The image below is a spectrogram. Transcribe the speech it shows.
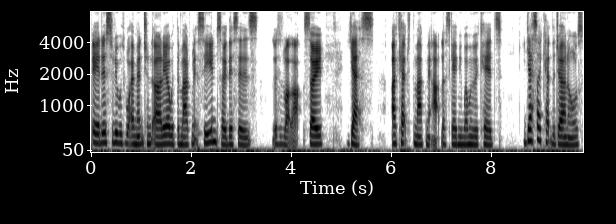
it is to do with what I mentioned earlier with the magnet scene. So this is this is about that. So yes, I kept the magnet Atlas gave me when we were kids. Yes, I kept the journals.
